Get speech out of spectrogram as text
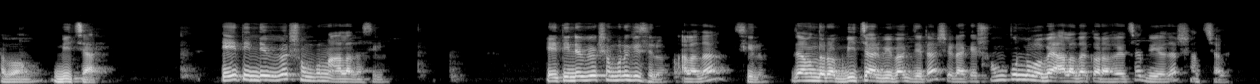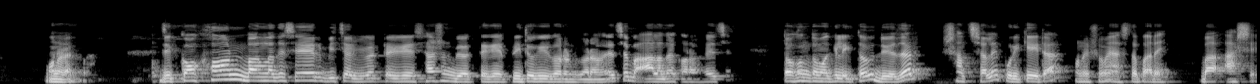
এবং বিচার। এই তিনটে বিভাগ সম্পূর্ণ আলাদা ছিল। এই তিনটে বিভাগ সম্পূর্ণ কি ছিল? আলাদা ছিল। যেমন ধরো, বিচার বিভাগ যেটা, সেটাকে সম্পূর্ণভাবে আলাদা করা হয়েছে দুই হাজার সাত সালে। মনে রাখবা। যে কখন বাংলাদেশের বিচার বিভাগটাকে শাসন বিভাগ থেকে পৃথকীকরণ করা হয়েছে বা আলাদা করা হয়েছে তখন তোমাকে লিখতে হবে দুই সালে পরীক্ষা এটা অনেক সময় আসতে পারে বা আসে।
